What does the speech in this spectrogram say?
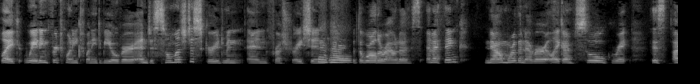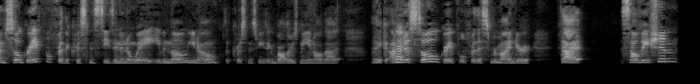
like waiting for 2020 to be over and just so much discouragement and frustration Mhm. with the world around us. And I think now more than ever, like I'm so great this I'm so grateful for the Christmas season in a way, even though, you know, the Christmas music bothers me and all that. Like I'm just so grateful for this reminder that salvation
